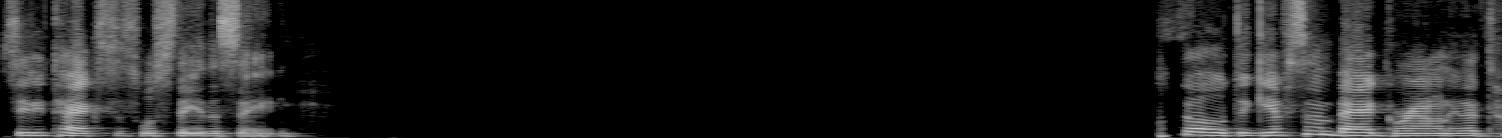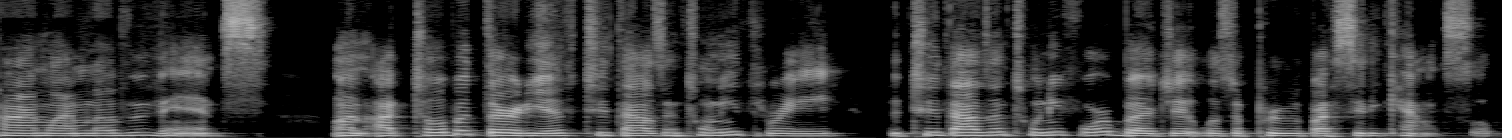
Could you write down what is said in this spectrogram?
city taxes will stay the same. So to give some background and a timeline of events, on October 30th, 2023, the 2024 budget was approved by City Council.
